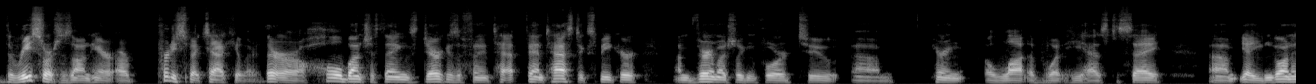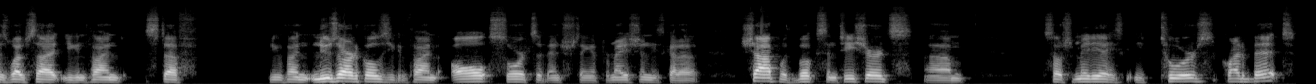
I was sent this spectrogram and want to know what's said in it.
the resources on here are pretty spectacular. There are a whole bunch of things. Derrick is a fanta- fantastic speaker. I'm very much looking forward to um, hearing a lot of what he has to say. Um, yeah, you can go on his website. You can find stuff you can find news articles. You can find all sorts of interesting information. He's got a shop with books and T-shirts. Um, social media. He's, he tours quite a bit.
